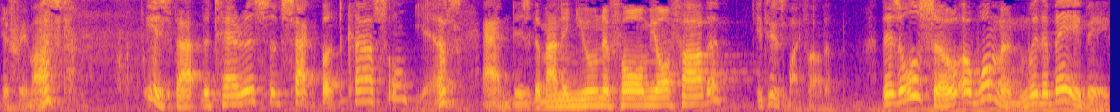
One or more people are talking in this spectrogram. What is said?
If we must. Is that the terrace of Sackbut Castle? Yes. And is the man in uniform your father? It is my father. There's also a woman with a baby.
